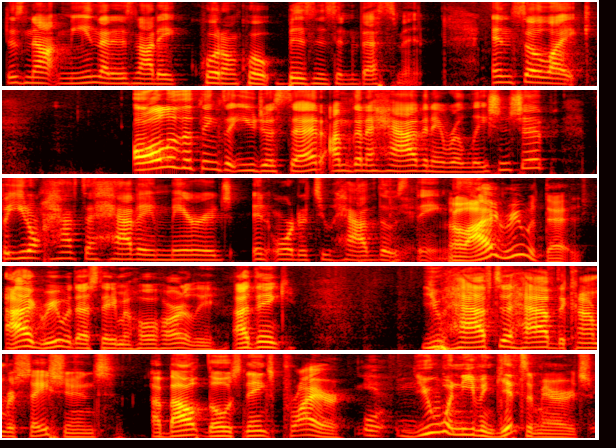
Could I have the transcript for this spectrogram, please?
does not mean that it is not a quote unquote business investment. And so like all of the things that you just said, I'm going to have in a relationship, but you don't have to have a marriage in order to have those things. No, I agree with that. I agree with that statement wholeheartedly. I think you have to have the conversations about those things prior, or you wouldn't even get to marriage.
